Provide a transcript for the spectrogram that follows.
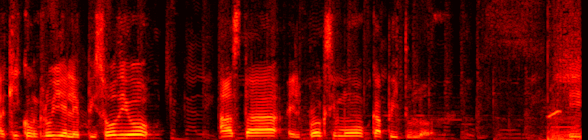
Aquí concluye el episodio. Hasta el próximo capítulo. Y...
